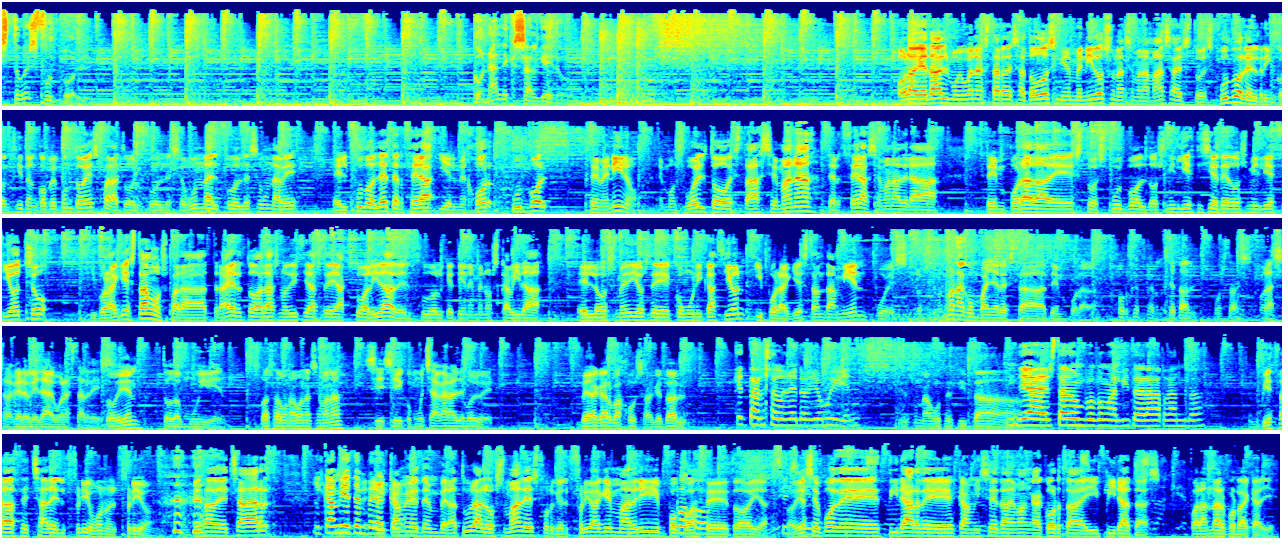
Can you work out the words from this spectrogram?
Esto es fútbol. Con Alex Salguero. Hola, ¿qué tal? Muy buenas tardes a todos y bienvenidos una semana más a Esto es Fútbol, el rinconcito en cope.es para todo el fútbol de segunda, el fútbol de segunda B, el fútbol de tercera y el mejor fútbol femenino. Hemos vuelto esta semana, tercera semana de la temporada de Esto es Fútbol 2017-2018 y por aquí estamos para traer todas las noticias de actualidad del fútbol que tiene menos cabida en los medios de comunicación. Y por aquí están también pues los que nos van a acompañar esta temporada. Jorge Fernández, ¿qué tal? ¿Cómo estás? Hola Salguero, ¿qué tal? Buenas tardes. ¿Todo bien? Todo muy bien. ¿Has pasado una buena semana? Sí, sí, con muchas ganas de volver. Bea Carvajosa, ¿qué tal? ¿Qué tal, Salguero? Yo muy bien. Es una vocecita... Ya he estado un poco malita de la garganta. Empieza a acechar el frío, bueno, el frío. Empieza a echar el cambio de temperatura. El cambio de temperatura, los males, porque el frío aquí en Madrid poco, hace todavía. todavía se puede tirar de camiseta de manga corta y piratas para andar por la calle.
